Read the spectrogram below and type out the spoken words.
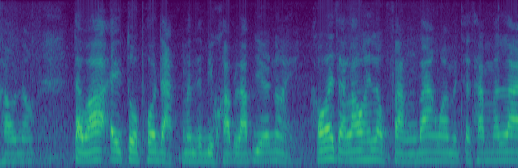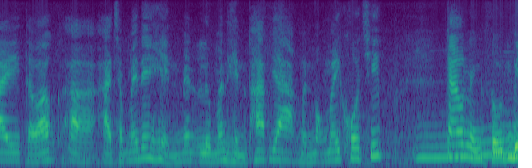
เขาเนาะแต่ว่าไอตัว Product มันจะมีความลับเยอะหน่อย เขาก็จะเล่าให้เราฟังบ้างว่ามันจะทำอะไร แต่ว่าอ่าอาจจะไม่ได้เห็นเป็นหรือมันเห็นภาพยากเหมือนบอกไมโครชิป 910B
